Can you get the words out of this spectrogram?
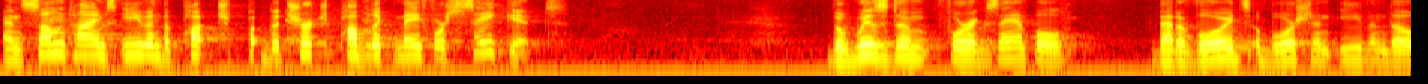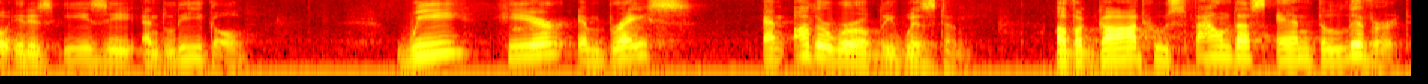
and sometimes even the, the church public may forsake it, The wisdom, for example, that avoids abortion even though it is easy and legal, we here embrace an otherworldly wisdom of a God who's found us and delivered.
